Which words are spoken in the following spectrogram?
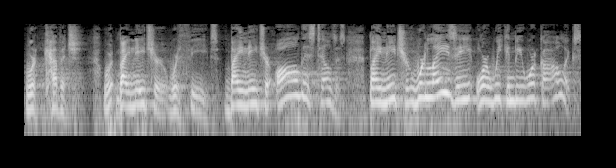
we're covetous. By nature, we're thieves. By nature, all this tells us. By nature, we're lazy or we can be workaholics.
